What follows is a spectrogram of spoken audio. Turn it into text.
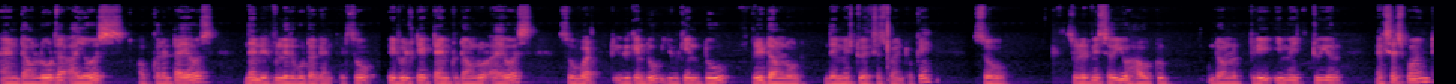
and download the iOS of current iOS then it will reboot again. So it will take time to download iOS. So what you can do you can do pre-download the image to access point okay? So so let me show you how to download pre-image to your access point.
